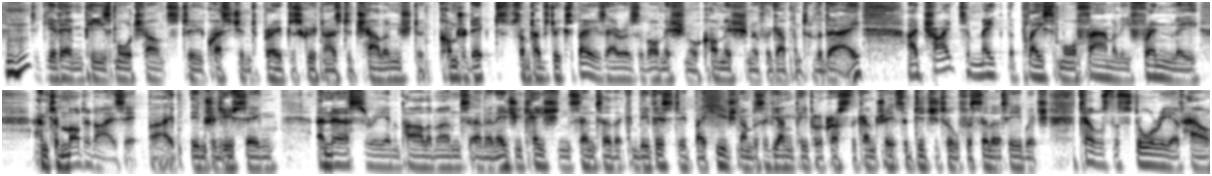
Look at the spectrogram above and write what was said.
mm-hmm. to give MPs more chance to question, to probe, to scrutinise, to challenge, to contradict, sometimes to expose errors of omission or commission of the government of the day. I tried to make the place more family friendly and to modernise it by introducing a nursery in Parliament and an education centre that can be visited by huge numbers of young people across the country. It's a digital facility which tells the story of how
